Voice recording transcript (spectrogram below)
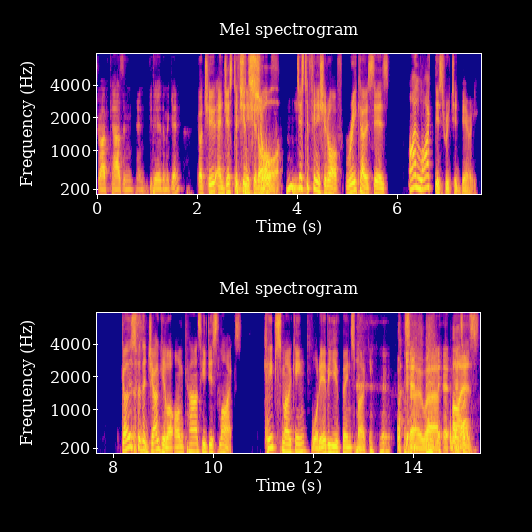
drive cars and, and video them again. Got you. And just to Richard finish it Shaw. off, Hmm. just to finish it off, Rico says, "I like this Richard Berry. Goes for the jugular on cars he dislikes. Keep smoking whatever you've been smoking." So uh, Yeah. that's, a,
